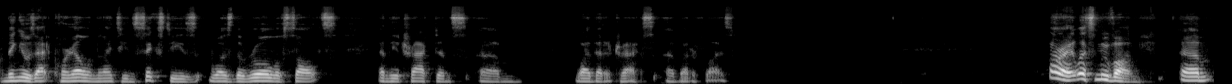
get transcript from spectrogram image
I think it was at Cornell in the 1960s, was the role of salts and the attractants, um, why that attracts uh, butterflies. All right, let's move on. Um,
